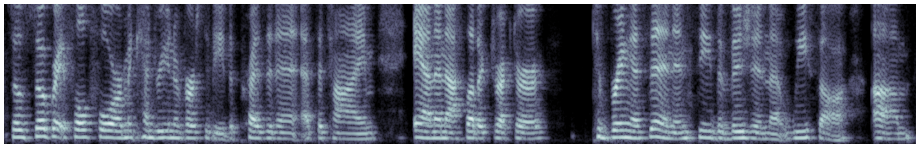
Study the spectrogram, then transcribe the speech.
so, so grateful for McKendree University, the president at the time, and an athletic director to bring us in and see the vision that we saw. Um,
